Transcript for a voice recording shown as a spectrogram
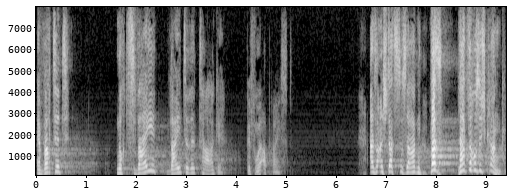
er wartet noch zwei weitere Tage, bevor er abreist. Also anstatt zu sagen, was, Lazarus ist krank.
